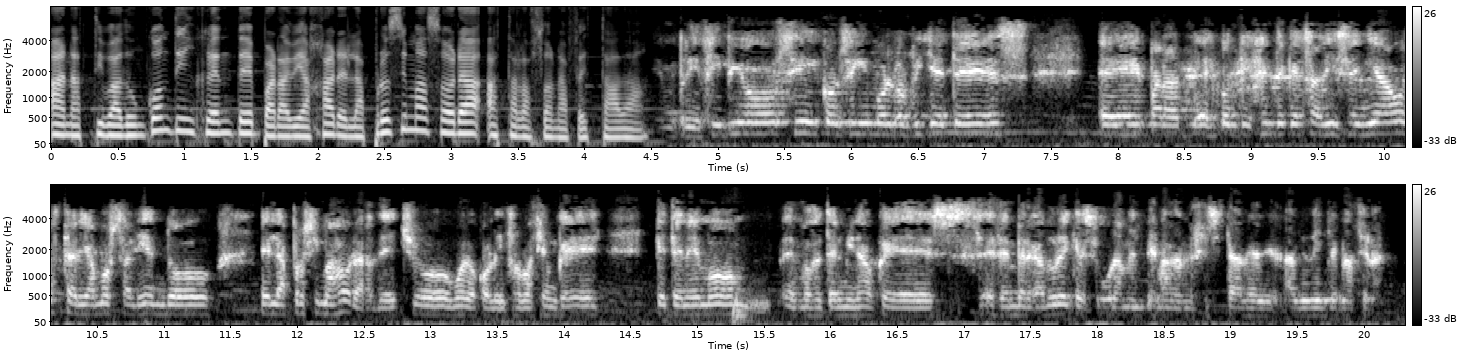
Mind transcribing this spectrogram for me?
han activado un contingente para viajar en las próximas horas hasta la zona afectada. En principio, si conseguimos los billetes eh, para el contingente que se ha diseñado, estaríamos saliendo en las próximas horas. De hecho, bueno, con la información que, tenemos, hemos determinado que es, es de envergadura y que seguramente van a necesitar ayuda internacional.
